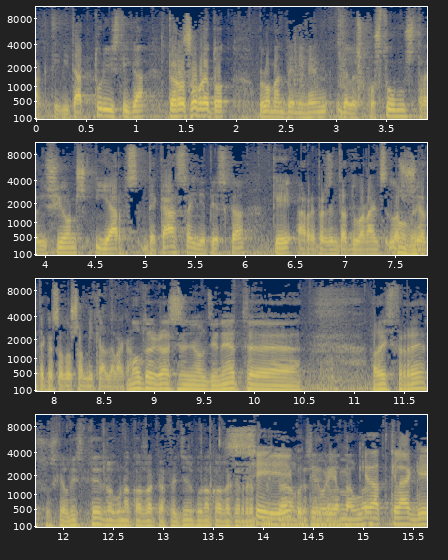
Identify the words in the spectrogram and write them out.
l'activitat turística, però sobretot el manteniment de les costums, tradicions i arts de caça i de pesca que ha representat durant anys la Societat de Caçadors Sant Miquel de la Camp. Moltes gràcies, senyor Alginet. Eh... Aleix Ferrer, socialistes, alguna cosa que afegir, alguna cosa que replicar? Sí, continuaríem. Ha quedat clar que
